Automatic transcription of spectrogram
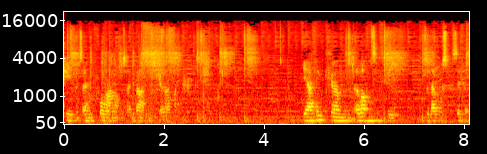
Achievements, only four are not bad. Good on matrix. Yeah, I think um, a lot of them seem to be level specific,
